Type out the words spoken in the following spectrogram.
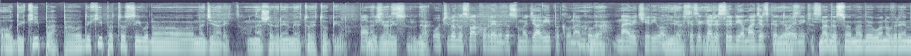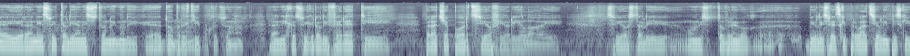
od ekipa, pa od ekipa to sigurno Mađari. U naše vreme to je to bilo. Pa Mađari da su, da. Očigledno svako vreme da su Mađari ipak onako da. najveći rival. Yes, kad, kad se kaže yes. Srbija, Mađarska, yes. to je neki simbol. Mada, su, mada u ono vreme i ranije su Italijani su stvarno imali e, dobru uh mhm. -huh. ekipu. Kad su ono, ranije kad su igrali Ferretti, braća Porcio, Fiorillo i svi ostali, oni su to vreme e, bili svetski prvaci, olimpijski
